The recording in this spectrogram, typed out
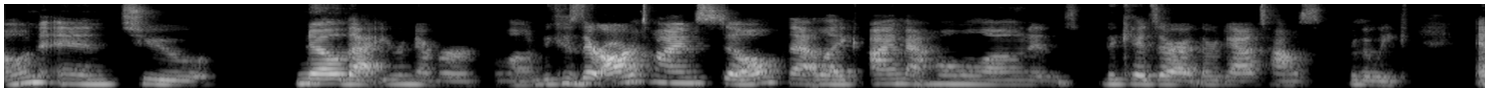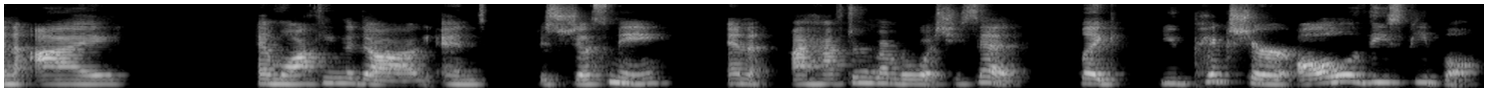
own and to know that you're never alone because there are times still that like I'm at home alone and the kids are at their dad's house for the week and I am walking the dog and it's just me and I have to remember what she said like you picture all of these people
